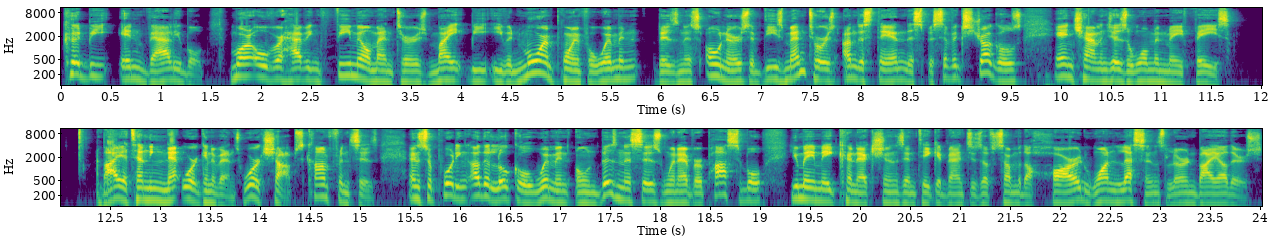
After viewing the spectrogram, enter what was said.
could be invaluable. Moreover, having female mentors might be even more important for women business owners if these mentors understand the specific struggles and challenges a woman may face by attending networking events, workshops, conferences, and supporting other local women owned businesses whenever possible, you may make connections and take advantage of some of the hard won lessons learned by others.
